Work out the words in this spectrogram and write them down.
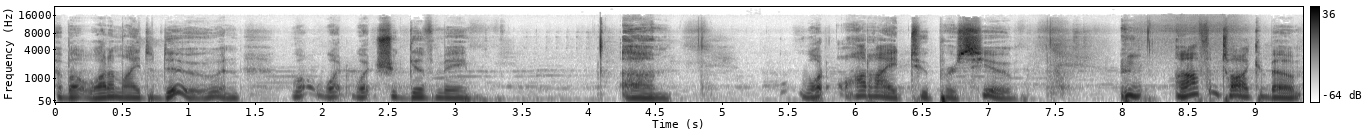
about what am I to do and what what, what should give me um, what ought I to pursue? I often talk about,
